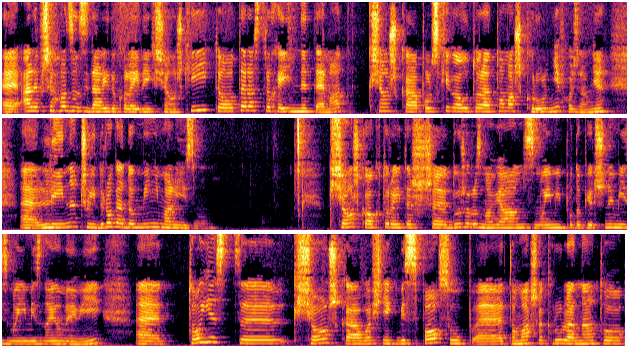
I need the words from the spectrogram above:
E, ale przechodząc dalej do kolejnej książki, to teraz trochę inny temat książka polskiego autora Tomasz Król, nie wchodź na mnie, e, Lin, czyli Droga do minimalizmu. Książka, o której też e, dużo rozmawiałam z moimi podopiecznymi, z moimi znajomymi. E, to jest książka, właśnie jakby sposób Tomasza Króla na to,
